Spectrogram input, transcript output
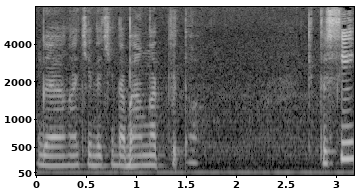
nggak nggak cinta cinta banget gitu. Gitu sih.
